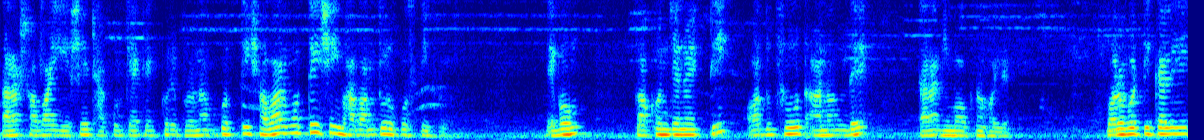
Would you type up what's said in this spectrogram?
তারা সবাই এসে ঠাকুরকে এক এক করে প্রণাম করতেই সবার মধ্যেই সেই ভাবান্তর উপস্থিত হলো। এবং তখন যেন একটি অদ্ভুত আনন্দে তারা নিমগ্ন হলেন। পরবর্তীকালে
